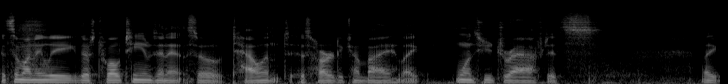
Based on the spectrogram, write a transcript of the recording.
it's a money league. There's 12 teams in it. So talent is hard to come by. Like, once you draft, it's like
